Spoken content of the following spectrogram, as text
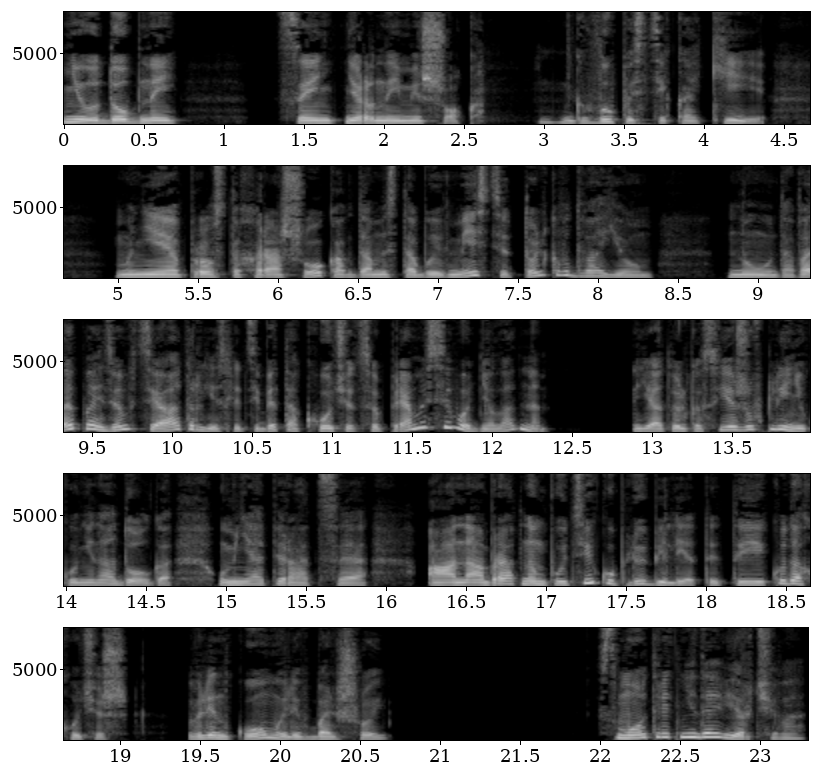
неудобный центнерный мешок. Глупости какие! Мне просто хорошо, когда мы с тобой вместе, только вдвоем. Ну, давай пойдем в театр, если тебе так хочется, прямо сегодня, ладно? Я только съезжу в клинику ненадолго, у меня операция, а на обратном пути куплю билеты. Ты куда хочешь? В Ленком или в Большой?» Смотрит недоверчиво,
